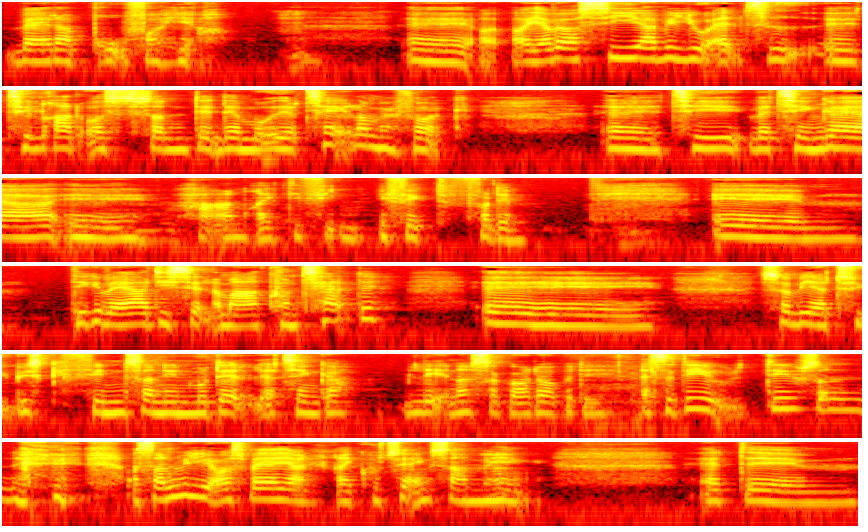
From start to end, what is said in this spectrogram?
hvad der er brug for her. Mm. Øh, og, og jeg vil også sige, at jeg vil jo altid øh, tilrette også sådan den der måde, jeg taler med folk, øh, til hvad tænker jeg øh, har en rigtig fin effekt for dem. Øh, det kan være, at de selv er meget kontante, øh, så vil jeg typisk finde sådan en model, jeg tænker, læner sig godt op af det. Altså det er jo, det er jo sådan, og sådan vil jeg også være i rekrutteringssammenhæng, at øh,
